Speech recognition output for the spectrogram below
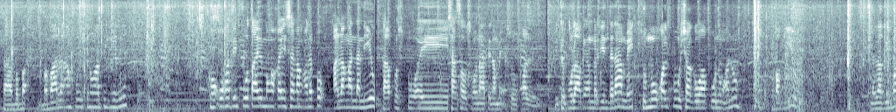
sa baba. Baba lang po ito ng ating area. Kukuha din po tayo mga kainsa ng ano po, alangan na niyo. Tapos po ay sasawsaw natin na may asukal. Ito po lagi ang merienda namin. Sumukal po siya gawa po ng ano, bagyo. Nalagi ba?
